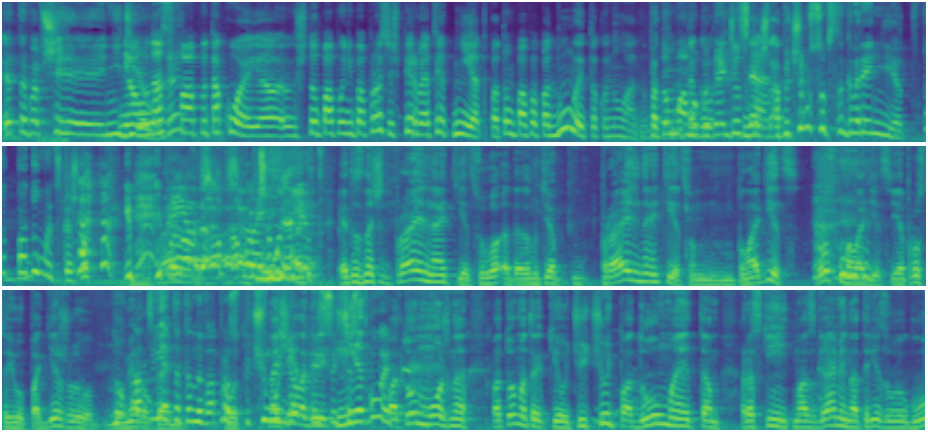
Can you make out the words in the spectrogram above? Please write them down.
это вообще не, Не, дело. у нас да? папа такой, э, что папу не попросишь, первый ответ нет. Потом папа подумает, такой, ну ладно. Потом мама подойдет и Да. скажет, а почему, собственно говоря, нет? Так подумает, скажет, и, и правда, а почему нет? Это значит правильный отец. У, это у тебя правильный отец. Он молодец. Просто молодец. Я просто его поддерживаю Ну, двумя ответ руками. это на вопрос, почему Сначала нет, не говорит нет, существует. потом можно, потом это чуть-чуть подумает, там, раскинет мозгами на трезвую голову,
